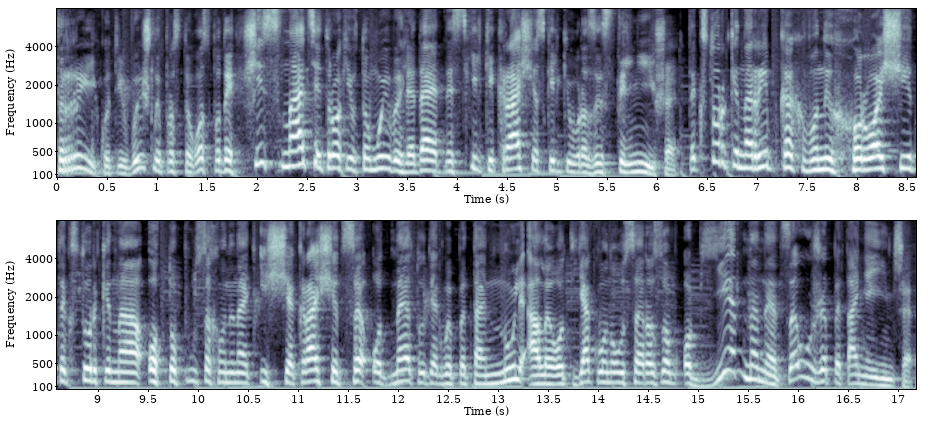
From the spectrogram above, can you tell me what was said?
3, котрі вийшли, прости господи, 16 років тому і виглядають не стільки краще, скільки у рази стильніше. Текстурки на рибках вони хороші, текстурки на октопусах вони навіть іще краще. Це одне, тут якби питань нуль, але от як воно усе разом об'єднане, це уже питання інше.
